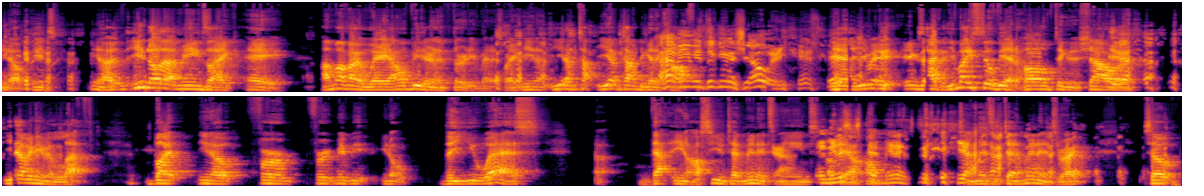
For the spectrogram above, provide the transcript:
You know, it's, you know, you know, that means like, Hey, I'm on my way. I'll be there in 30 minutes, right? You know, you have time, you have time to get a I haven't even taken a shower yet. yeah, you may, exactly. You might still be at home taking a shower. Yeah. You haven't even left. But, you know, for, for maybe, you know, the US, uh, that you know I'll see you in ten minutes Yeah. means Ten minutes okay, is I'll- ten I'll- minutes. 10 yeah. minutes is 10 minutes, right? So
